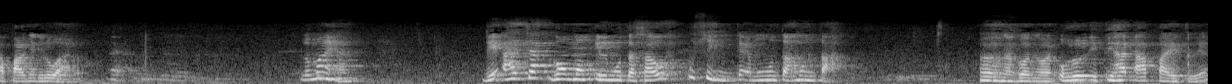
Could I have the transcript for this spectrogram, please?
apalnya di luar. Lumayan. Diajak ngomong ilmu tasawuf, pusing kayak muntah-muntah. Oh, ngakuan-ngakuan. Ulul itihad apa itu ya?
